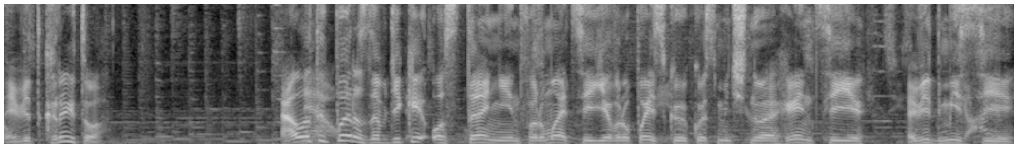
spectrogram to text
не відкрито. Але тепер, завдяки останній інформації Європейської космічної агенції від місії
